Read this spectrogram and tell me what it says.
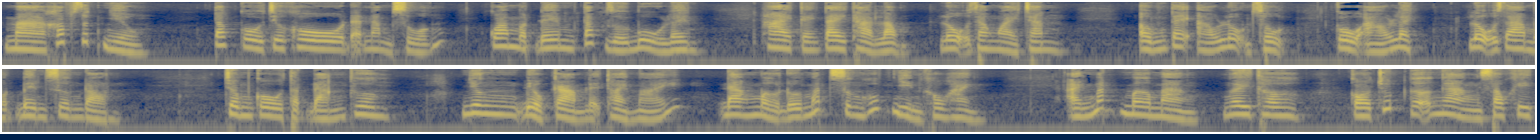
mà khóc rất nhiều. Tóc cô chưa khô đã nằm xuống, qua một đêm tóc rối bù lên. Hai cánh tay thả lỏng, lộ ra ngoài chăn. Ống tay áo lộn xộn, cổ áo lệch, lộ ra một bên xương đòn. Trông cô thật đáng thương, nhưng biểu cảm lại thoải mái, đang mở đôi mắt sưng húp nhìn khâu hành. Ánh mắt mơ màng, ngây thơ, có chút ngỡ ngàng sau khi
